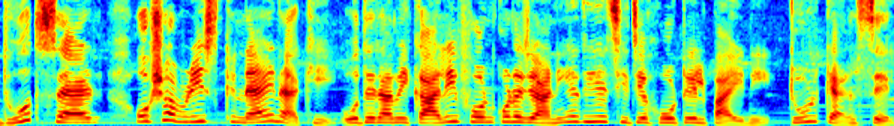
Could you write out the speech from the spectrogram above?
ধুত স্যার, ওসব রিস্ক নেয় নাকি? ওদের আমি কালই ফোন করে জানিয়ে দিয়েছি যে হোটেল পাইনি, tour cancel.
